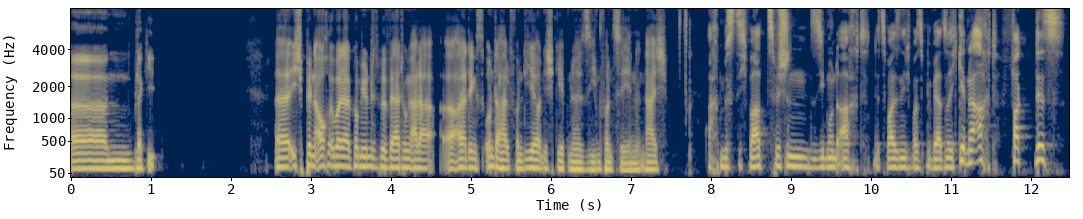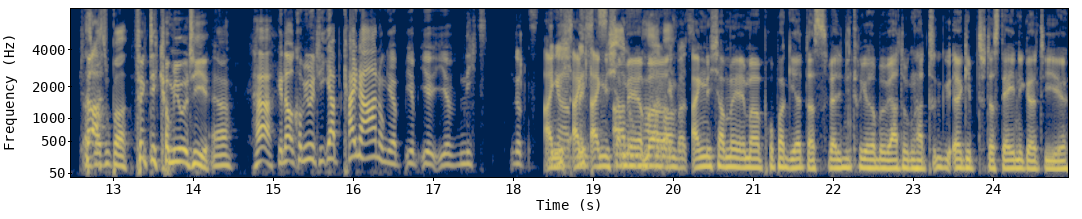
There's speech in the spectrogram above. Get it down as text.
Ähm, Blackie. Äh, ich bin auch über der Community-Bewertung, aller, äh, allerdings unterhalb von dir und ich gebe eine 7 von 10. Nein. Ach Mist, ich war zwischen 7 und 8. Jetzt weiß ich nicht, was ich bewerten soll. Ich gebe eine 8. Fuck this. Das Ha, war super. Fick dich, Community. Ja. Ha, genau, Community. Ihr habt keine Ahnung, ihr, ihr, ihr, ihr nichts. Eigentlich, eigentlich, eigentlich, haben wir immer, eigentlich haben wir immer propagiert, dass wer die niedrigere Bewertung hat, äh, gibt, dass derjenige die,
